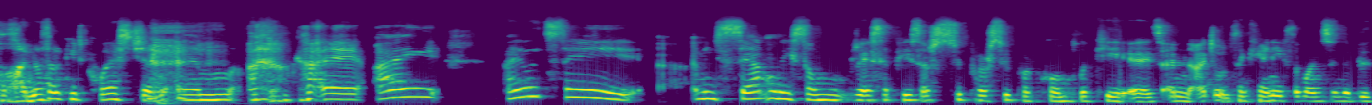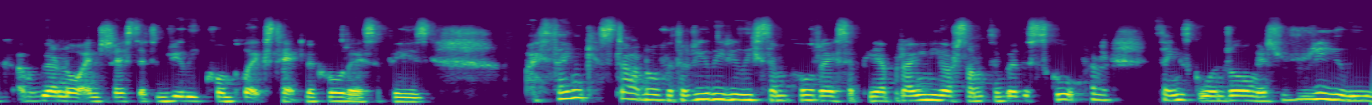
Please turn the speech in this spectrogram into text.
Oh, another good question. um, I, I, I would say, I mean, certainly some recipes are super, super complicated, and I don't think any of the ones in the book. I mean, we're not interested in really complex technical recipes. I think starting off with a really, really simple recipe, a brownie or something, where the scope for things going wrong is really,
